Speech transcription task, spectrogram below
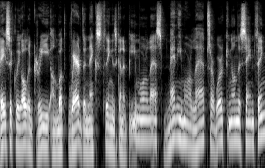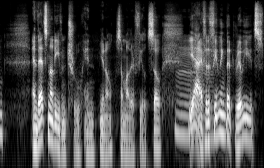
basically all agree on what where the next thing is going to be more or less. Many more labs are working on the same thing and that's not even true in you know some other fields. So yeah i have the Mm. feeling that really it's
